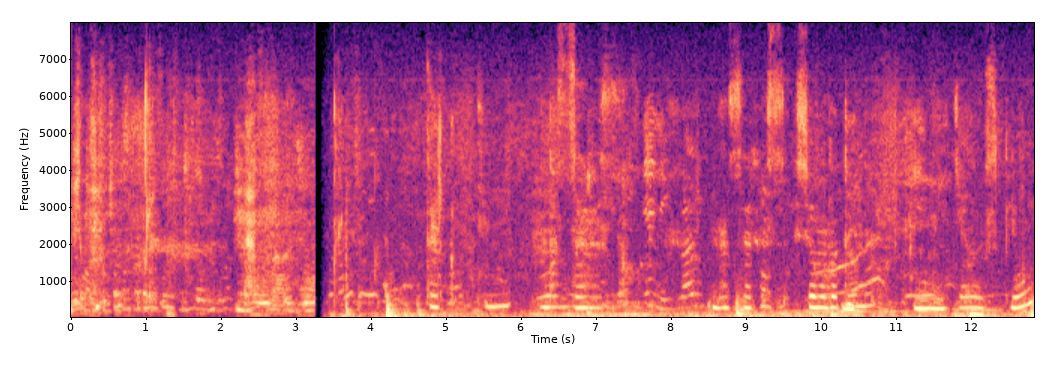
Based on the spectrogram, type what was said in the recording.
Все. Так, нас зараз нас зараз сьома година і я сплю.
